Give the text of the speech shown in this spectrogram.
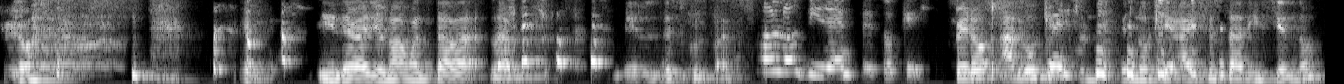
pero. de verdad yo no aguantaba la risa. Mil disculpas. Son los videntes, ok. Pero algo que, lo que ahí se está diciendo,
